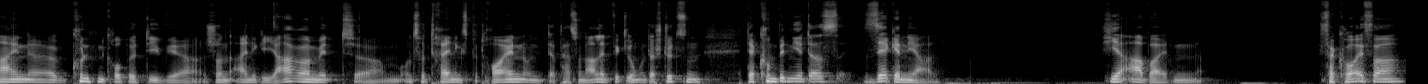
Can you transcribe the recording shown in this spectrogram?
eine Kundengruppe, die wir schon einige Jahre mit ähm, unseren Trainings betreuen und der Personalentwicklung unterstützen, der kombiniert das sehr genial. Hier arbeiten Verkäufer,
